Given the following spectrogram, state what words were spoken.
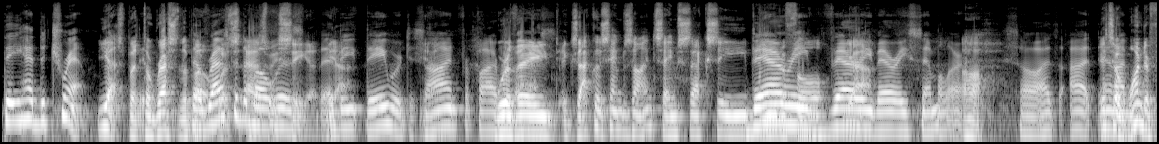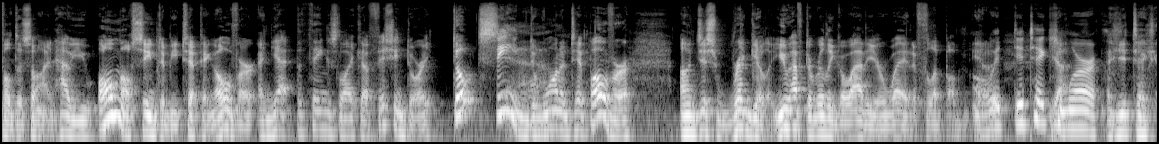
they had the trim. Yes, but the rest of the, The boat rest was of the as boat we was see it. they, yeah. they were designed for fiberglass. Were they exactly the same design, same sexy, very, beautiful? very, Yeah. very similar? Oh. So I, I It's a I- wonderful design. How you almost seem to be tipping over, and yet the things like a fishing dory don't seem to want to tip over on just regular. You have to really go out of your way to flip them. Oh, it, it takes some work. You take.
